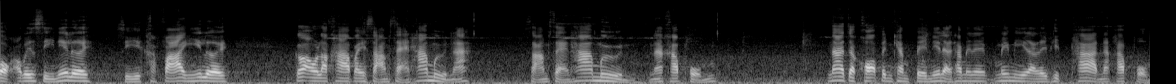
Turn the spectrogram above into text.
บอกเอาเป็นสีนี้เลย สีฟ้าอย่างนี้เลย ก็เอาราคาไป 350,000 นะ 350,000 นะครับผม น่าจะเคาะเป็นแคมเปญนี้แหละ ถ้าไม่ได้ไม่มีอะไรผิดพลาดนะครับผม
